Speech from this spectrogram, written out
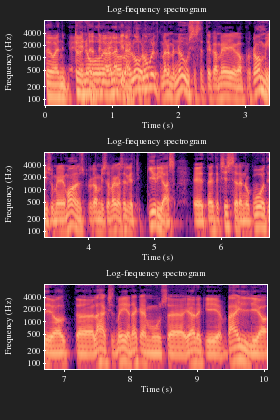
tööandja, töötajatega no, läbi no, rääkima? loomulikult me oleme nõus, sest et ega meiega programmis ju meie majandusprogrammis on väga selgelt ju kirjas, et näiteks sisserännu kvoodi alt äh, läheksid meie nägemuse järgi välja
